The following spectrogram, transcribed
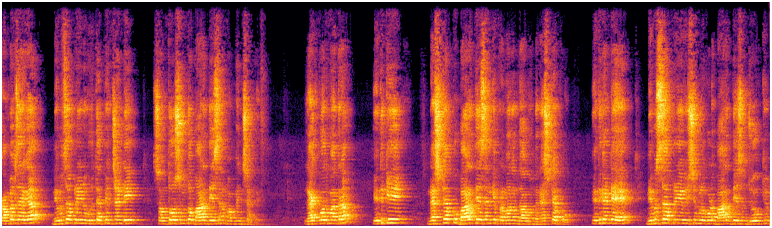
కంపల్సరిగా నిమిషప్రియను ఉరి తప్పించండి సంతోషంతో భారతదేశాన్ని పంపించండి. లేకపోతే మాత్రం ఎందుకే? నెక్స్ట్ స్టెప్ భారతదేశానికి ప్రమాదం దాగుంది. Next step. ఎందుకంటే నిమసాప్రియ విషయంలో కూడా భారతదేశం జోక్యం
